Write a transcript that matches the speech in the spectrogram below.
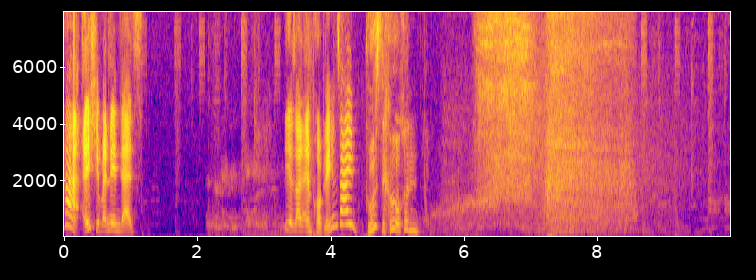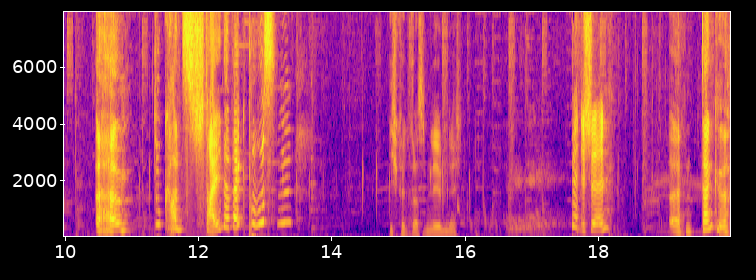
Ha, ich übernehme das. Hier soll ein Problem sein? Pustekuchen. Ähm, du kannst Steine wegpusten? Ich könnte das im Leben nicht. Bitteschön. Ähm, danke.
